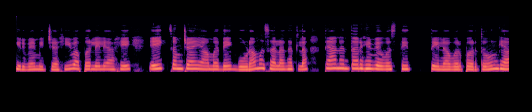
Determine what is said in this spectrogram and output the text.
हिरव्या मिरच्याही वापरलेल्या आहे. एक चमचा यामध्ये गोडा मसाला घातला. त्यानंतर हे व्यवस्थित तेलावर परतवून घ्या.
